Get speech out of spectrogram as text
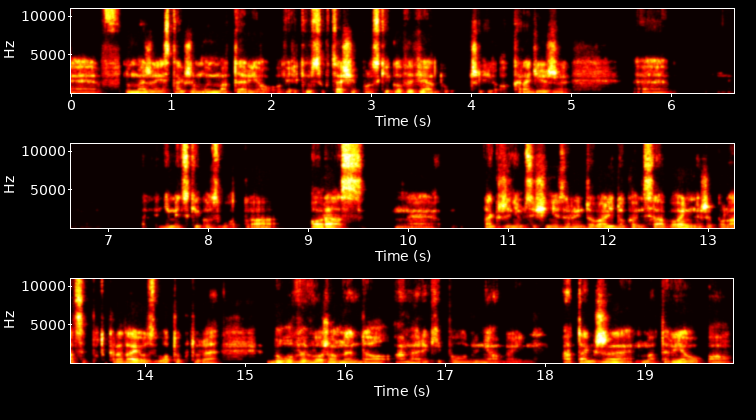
E, w numerze jest także mój materiał o wielkim sukcesie polskiego wywiadu, czyli o kradzieży e, niemieckiego złota oraz także Niemcy się nie zorientowali do końca wojny, że Polacy podkradają złoto, które było wywożone do Ameryki Południowej, a także materiał o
